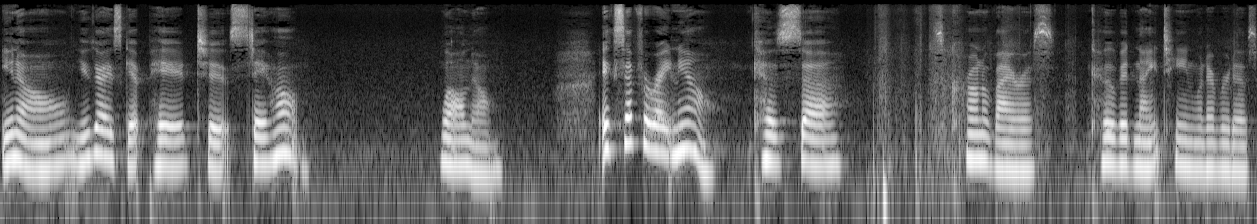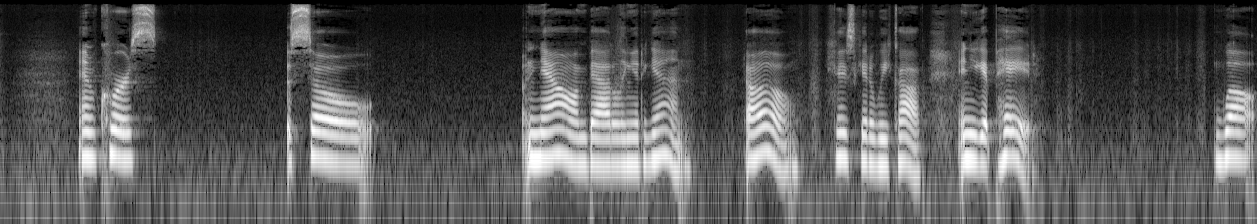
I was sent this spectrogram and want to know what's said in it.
you know, you guys get paid to stay home." Well, no, except for right now, because uh, it's coronavirus, COVID nineteen, whatever it is, and of course, so now I'm battling it again. Oh, you guys get a week off and you get paid. Well,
